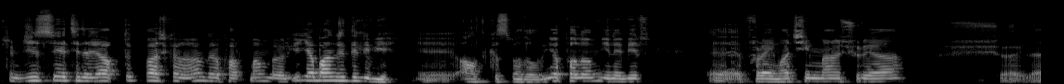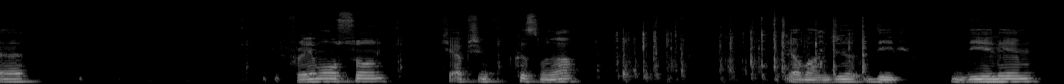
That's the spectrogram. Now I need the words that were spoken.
Şimdi cinsiyeti de yaptık. Başka ne var? Departman bölge. Yabancı dili bir e, alt kısma doğru yapalım. Yine bir e, frame açayım ben şuraya. Şöyle. Bir frame olsun. Caption kısmına yabancı dil diyelim.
